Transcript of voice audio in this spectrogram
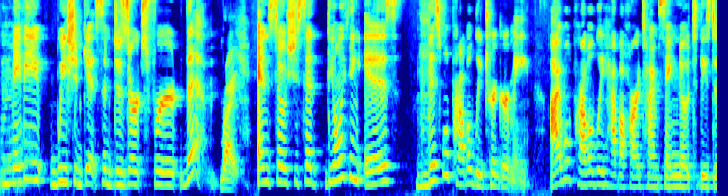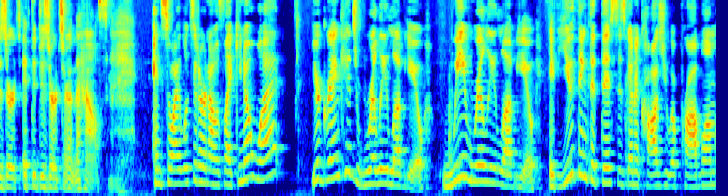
maybe we should get some desserts for them. Right. And so she said, the only thing is, this will probably trigger me. I will probably have a hard time saying no to these desserts if the desserts are in the house. And so I looked at her and I was like, you know what? Your grandkids really love you. We really love you. If you think that this is going to cause you a problem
